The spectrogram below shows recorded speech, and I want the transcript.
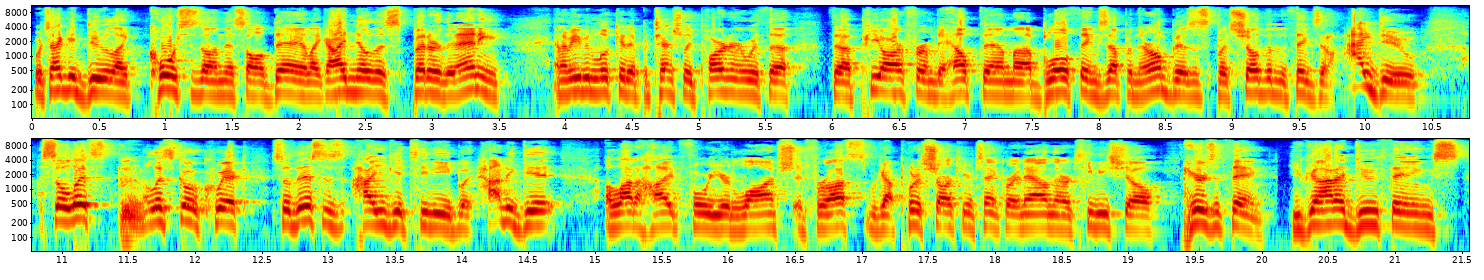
which I could do like courses on this all day. Like I know this better than any. And I'm even looking at potentially partnering with the, the PR firm to help them uh, blow things up in their own business, but show them the things that I do so let's let's go quick. So this is how you get TV, but how to get a lot of hype for your launch. And for us, we got put a shark in your tank right now and then our TV show. Here's the thing: you got to do things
